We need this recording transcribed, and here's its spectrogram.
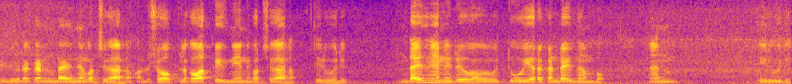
തിരൂരൊക്കെ ഉണ്ടായിരുന്നു കുറച്ച് കാലം. അവിടെ ഷോപ്പിലൊക്കെ വർക്ക് ചെയ്തിരുന്നു ഞാൻ കുറച്ച് കാലം തിരൂര്. ഉണ്ടായിരുന്നു ഞാനൊരു ടു ഇയർ ഒക്കെ ഉണ്ടായിരുന്നു ഞാൻ തിരൂര്.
